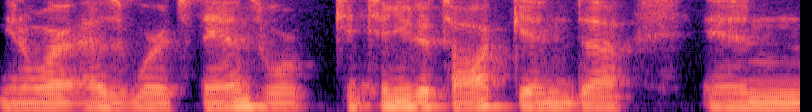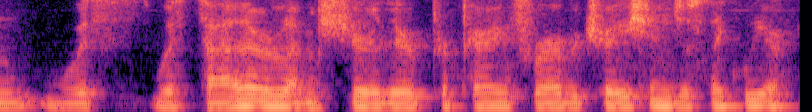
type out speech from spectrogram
you know, as where it stands, we'll continue to talk and uh, and with with Tyler, I'm sure they're preparing for arbitration just like we are.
